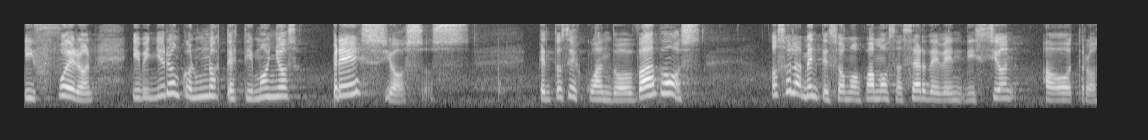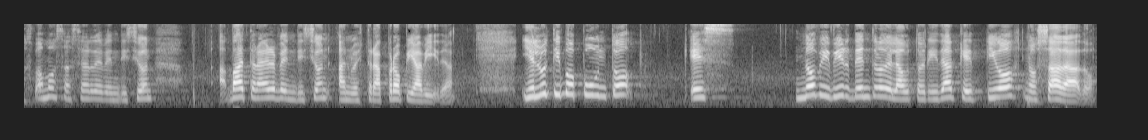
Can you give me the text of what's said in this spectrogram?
y fueron. Y vinieron con unos testimonios preciosos. Entonces cuando vamos, no solamente somos, vamos a ser de bendición a otros, vamos a ser de bendición, va a traer bendición a nuestra propia vida. Y el último punto es no vivir dentro de la autoridad que Dios nos ha dado.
